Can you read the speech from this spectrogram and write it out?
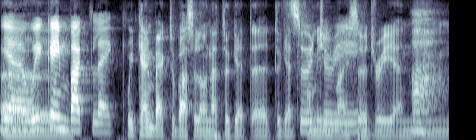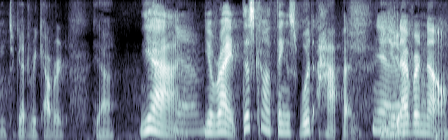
Yeah, we came um, back like We came back to Barcelona to get uh, to get for me my Surgery. surgery and um, to get recovered. Yeah. Yeah, Yeah. you're right. This kind of things would happen. Yeah. You Yeah. never know.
